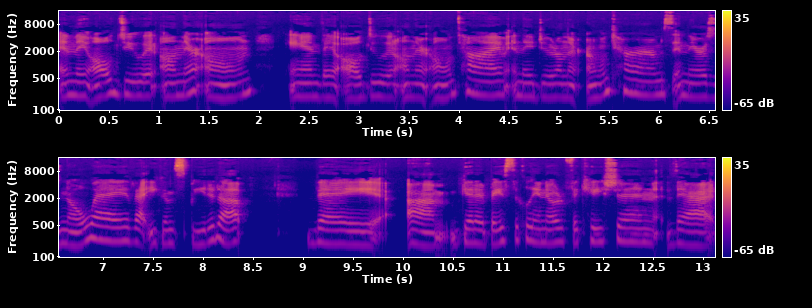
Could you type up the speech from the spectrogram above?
And they all do it on their own, and they all do it on their own time, and they do it on their own terms, and there is no way that you can speed it up. They um, get a, basically a notification that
